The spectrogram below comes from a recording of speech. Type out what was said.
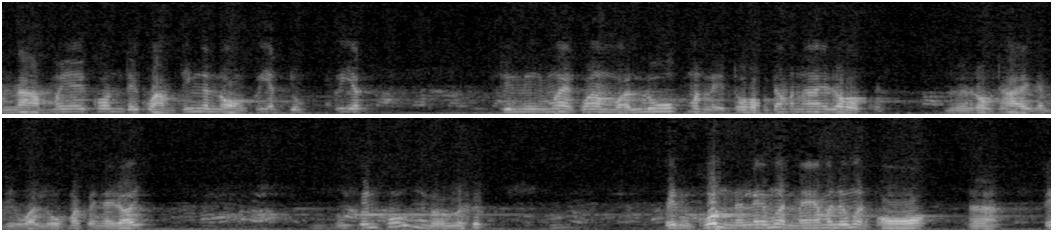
ำนามไม่ให้คนแต่ความจริงกันน้องเกลียดอยู่เกลียด ที่นี่ไม่ความว่าลูกมันในทองแต่มันให้เราไปเนี่ยเราทายกันที่ว่าลูกมันเป็นอะไรมันเป็นคนเหรอเป็นคนนั่นแหละเหมือนแม่มันเหมือนพอฮะแต่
